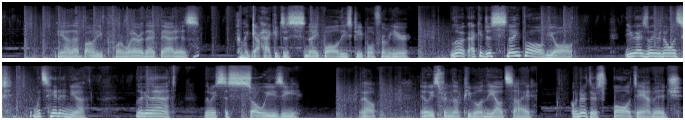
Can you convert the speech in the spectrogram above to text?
yeah, that body or whatever the heck that is. Oh my god, I could just snipe all these people from here. Look, I could just snipe all of y'all. You guys don't even know what's what's hitting you. Look at that. That makes this so easy. Well, at least from the people on the outside. I wonder if there's fall damage.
